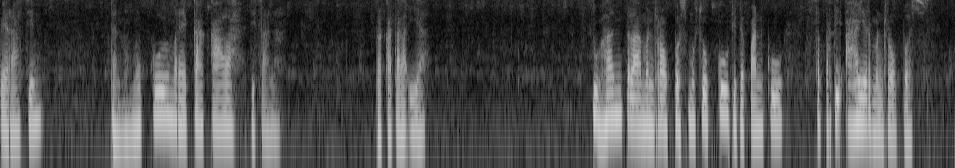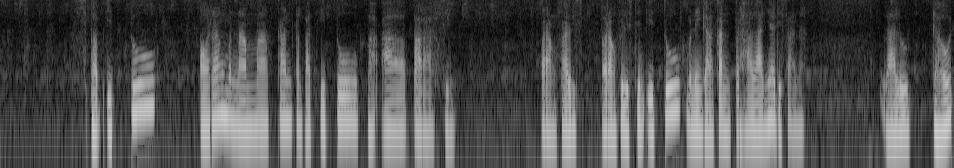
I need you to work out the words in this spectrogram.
Perasim dan memukul mereka kalah di sana. Berkatalah ia, Tuhan telah menerobos musuhku di depanku seperti air menerobos. Sebab itu orang menamakan tempat itu Baal Parasim. Orang Filistin, orang Filistin itu meninggalkan berhalanya di sana. Lalu Daud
